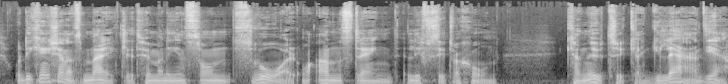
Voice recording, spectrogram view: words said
Och det kan ju kännas märkligt hur man i en sån svår och ansträngd livssituation kan uttrycka glädje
